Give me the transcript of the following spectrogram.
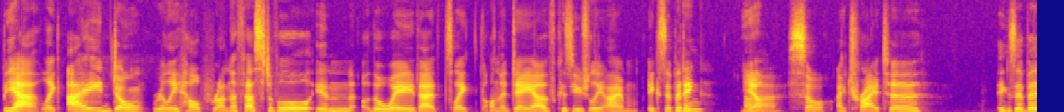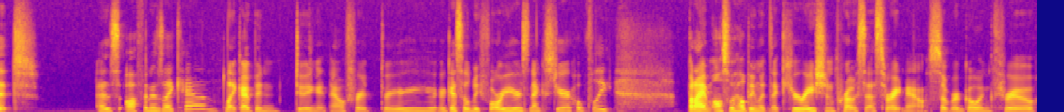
But yeah, like I don't really help run the festival in the way that's like on the day of, because usually I'm exhibiting. Yeah. Uh, so I try to exhibit as often as I can. Like I've been doing it now for three, I guess it'll be four years next year, hopefully. But I'm also helping with the curation process right now. So we're going through,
